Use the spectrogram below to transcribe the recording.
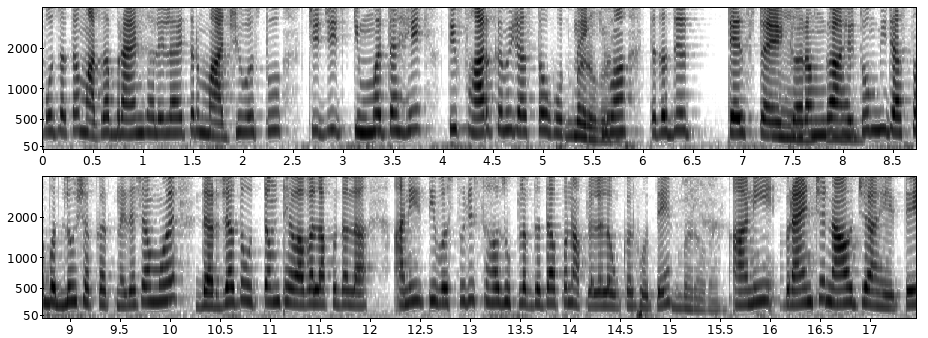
सपोज आता माझा ब्रँड झालेला आहे तर माझी वस्तूची जी किंमत आहे ती फार कमी जास्त होत नाही. किंवा त्याचा जे टेस्ट आहे किंवा रंग आहे. तो मी जास्त बदलू शकत नाही त्याच्यामुळे दर्जा तो उत्तम ठेवावा लागतो त्याला आणि ती वस्तूची सहज उपलब्धता पण आपल्याला लवकर होते बरोबर आणि ब्रँडचे नाव जे आहे ते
